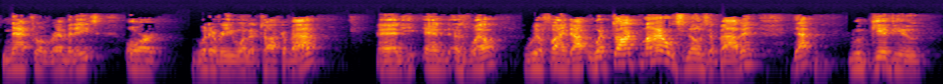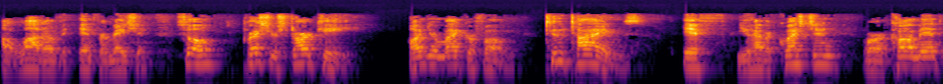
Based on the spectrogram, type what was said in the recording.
natural remedies or whatever you want to talk about, and and as well we'll find out what Doc Miles knows about it. That will give you a lot of information. So press your star key on your microphone two times. If you have a question or a comment,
